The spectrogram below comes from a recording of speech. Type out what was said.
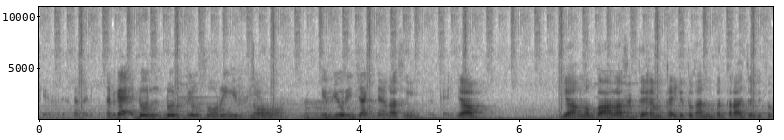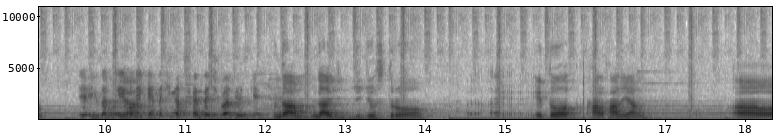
kayak Friska tadi. Tapi kayak don't don't feel sorry if you No. if you reject them. Nggak sih Oke. ya yang ngebalas DM kayak gitu kan bentar aja gitu Ya exactly, Iya. makanya kayak taking advantage banget guys kayak enggak enggak ju- justru eh, itu hal-hal yang eh,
